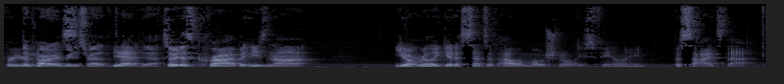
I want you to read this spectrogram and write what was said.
for your The part we just read at the yeah. top, yeah. So he does cry, but he's not. You don't really get a sense of how emotional he's feeling. Besides that,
